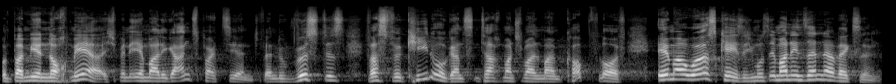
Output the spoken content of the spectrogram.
und bei mir noch mehr. Ich bin ehemaliger Angstpatient. Wenn du wüsstest, was für Kino den ganzen Tag manchmal in meinem Kopf läuft. Immer Worst Case. Ich muss immer den Sender wechseln.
